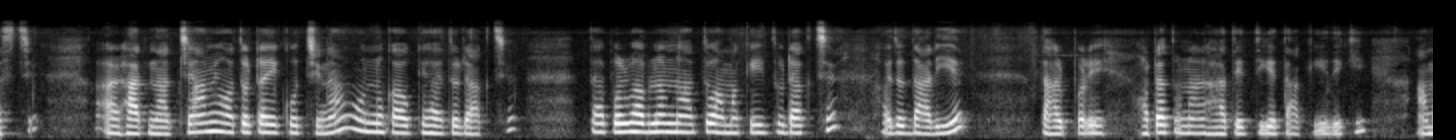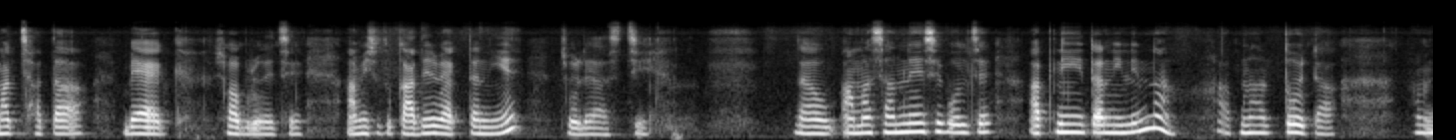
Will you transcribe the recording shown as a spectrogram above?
আসছে আর হাত নাড়ছে। আমি অতটা এ করছি না, অন্য কাউকে হয়তো ডাকছে। তারপর ভাবলাম, না তো আমাকেই তো ডাকছে। হয়তো দাঁড়িয়ে তারপরে হঠাৎ ওনার হাতের দিকে তাকিয়ে দেখি আমার ছাতা, ব্যাগ সব রয়েছে। আমি শুধু কাঁধের ব্যাগটা নিয়ে চলে আসছি। দাও আমার সামনে এসে বলছে, আপনি এটা নিলেন না? আপনার তো এটা আমি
